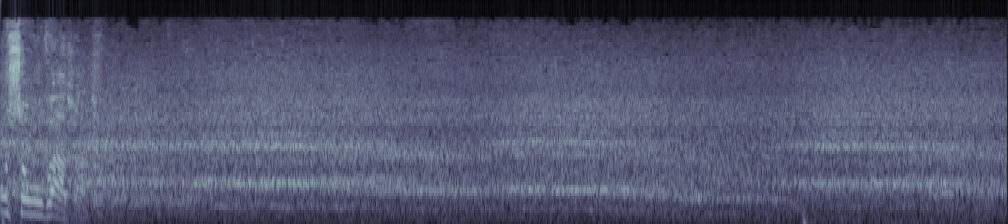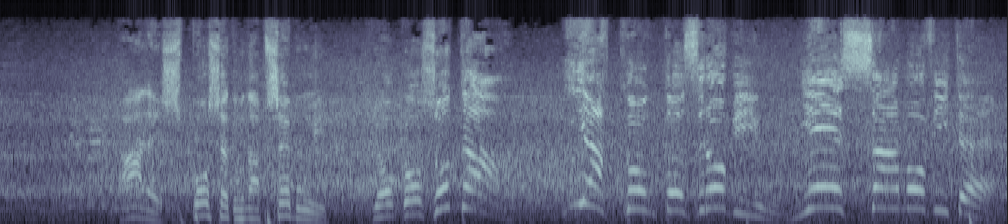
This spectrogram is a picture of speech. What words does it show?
muszą uważać. Ależ poszedł na przebój. Jogo! Jak on to zrobił? Niesamowite!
